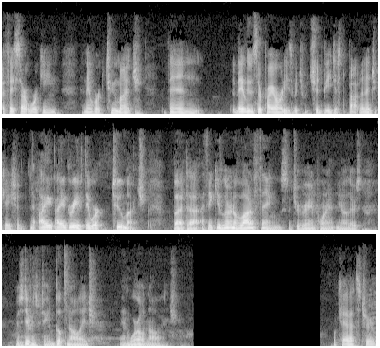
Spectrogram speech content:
if they start working and they work too much, then they lose their priorities, which should be just about an education. Yeah, I, I agree if they work too much, but uh, I think you learn a lot of things that are very important. You know, there's there's a difference between book knowledge and world knowledge. Okay, that's true.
